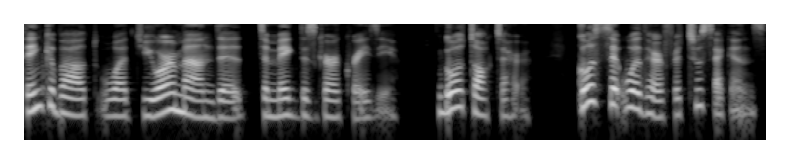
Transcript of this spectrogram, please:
Think about what your man did to make this girl crazy. Go talk to her. Go sit with her for two seconds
